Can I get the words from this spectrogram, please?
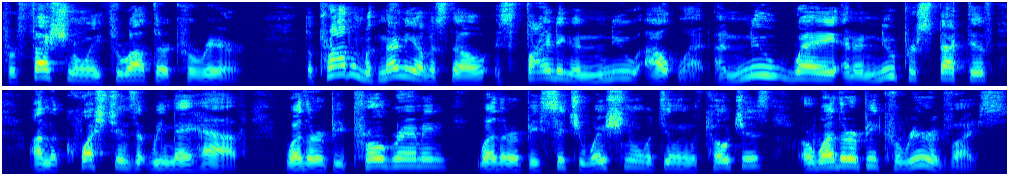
professionally throughout their career. The problem with many of us, though, is finding a new outlet, a new way, and a new perspective on the questions that we may have, whether it be programming, whether it be situational with dealing with coaches, or whether it be career advice.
